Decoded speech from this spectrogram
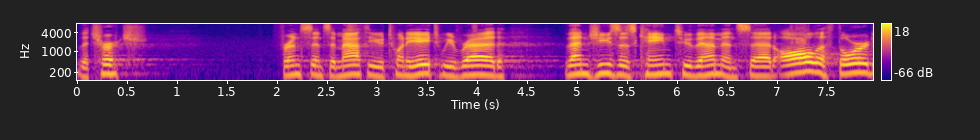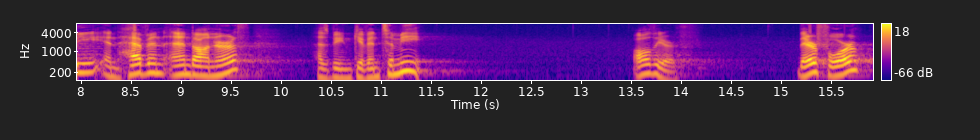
the church. For instance, in Matthew 28, we read, Then Jesus came to them and said, All authority in heaven and on earth has been given to me. All the earth. Therefore,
